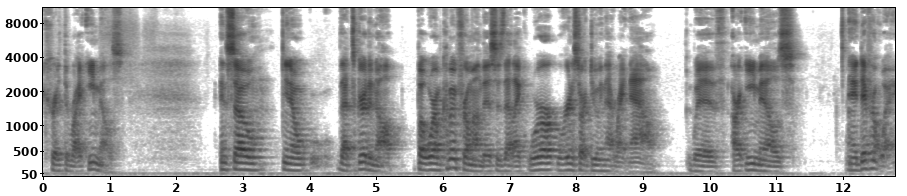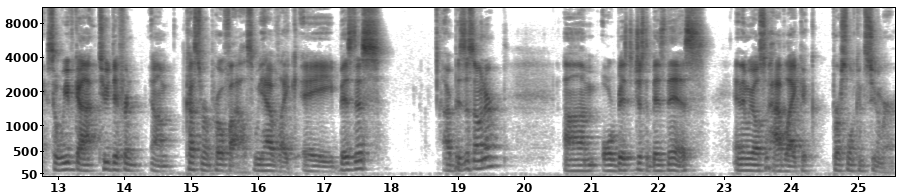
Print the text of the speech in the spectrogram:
create the right emails. And so you know, that's good and all. But where I'm coming from on this is that like we're we're going to start doing that right now with our emails in a different way. So we've got two different um, customer profiles. We have like a business, our business owner, um, or biz- just a business, and then we also have like a personal consumer.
